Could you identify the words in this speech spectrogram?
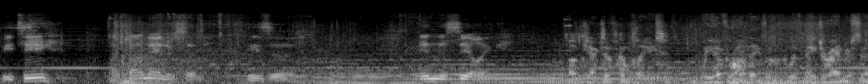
BT, I found Anderson. He's, uh, in the ceiling. Objective complete. We have rendezvoused with Major Anderson.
